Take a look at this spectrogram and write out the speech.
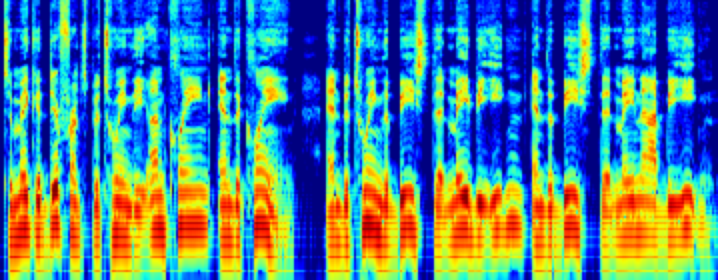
to make a difference between the unclean and the clean, and between the beast that may be eaten and the beast that may not be eaten.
